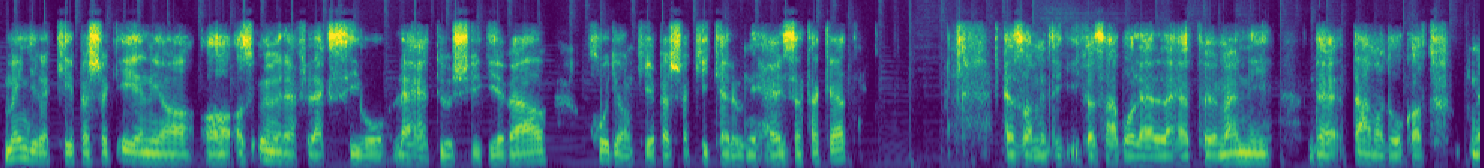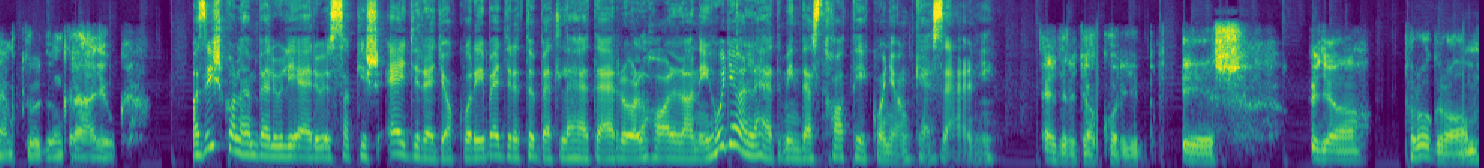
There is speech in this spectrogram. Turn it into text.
mennyire képesek élni a, a, az önreflexió lehetőségével, hogyan képesek kikerülni helyzeteket. Ez ameddig igazából el lehet menni, de támadókat nem küldünk rájuk. Az iskolán belüli erőszak is egyre gyakoribb, egyre többet lehet erről hallani. Hogyan lehet mindezt hatékonyan kezelni? Egyre gyakoribb, és ugye a program,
